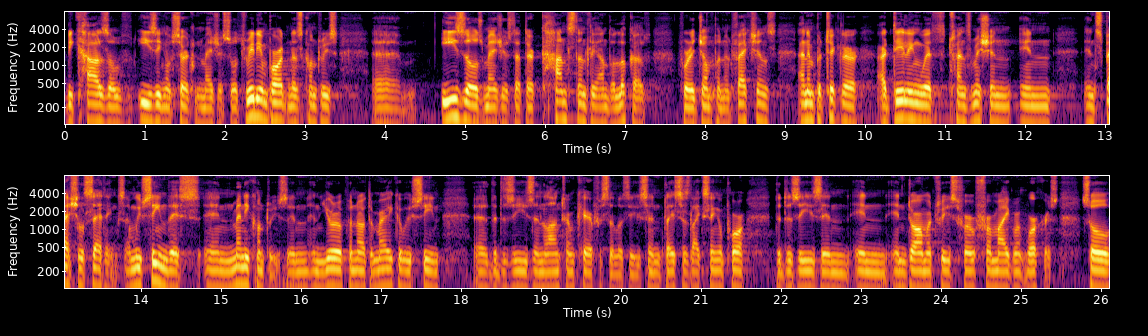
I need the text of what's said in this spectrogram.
because of easing of certain measures. So it's really important as countries um, ease those measures that they're constantly on the lookout for a jump in infections and in particular are dealing with transmission in in special settings. And we've seen this in many countries. In, in Europe and North America, we've seen uh, the disease in long-term care facilities. In places like Singapore, the disease in, in, in dormitories for, for migrant workers. So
